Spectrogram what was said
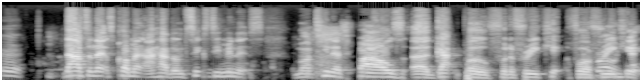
gone. That's the next comment I had on 60 minutes. Martinez fouls uh, Gakpo for the free kick for a free bro, kick.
